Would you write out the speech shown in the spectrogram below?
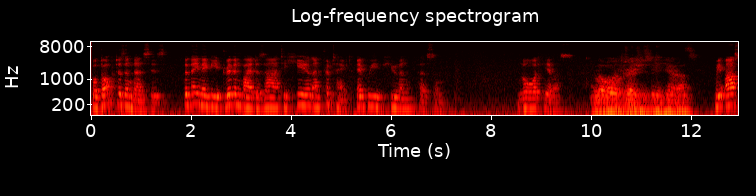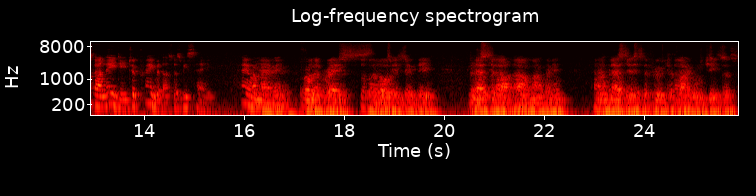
For doctors and nurses, that they may be driven by a desire to heal and protect every human person. Lord, hear us. Lord, graciously hear us. We ask Our Lady to pray with us as we say, Hail Mary, full of grace, the Lord is with thee. Blessed art thou among women, and blessed is the fruit of thy womb, Jesus.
